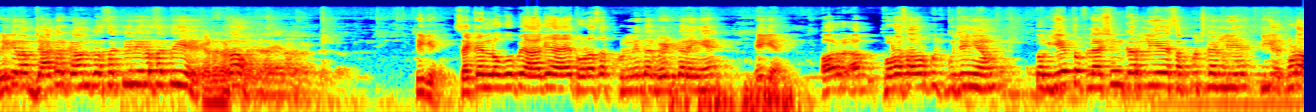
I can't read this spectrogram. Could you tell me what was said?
लेकिन अब जाकर काम कर सकते नहीं कर सकते ये? बताओ। ठीक है? सेकंड लोगों पे आगे आए थोड़ा सा खुलने तक वेट करेंगे। ठीक है? और अब थोड़ा सा और कुछ पूछेंगे हम। तो ये तो फ्लैशिंग कर लिए सब कुछ कर लिए। ठीक है थोड़ा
